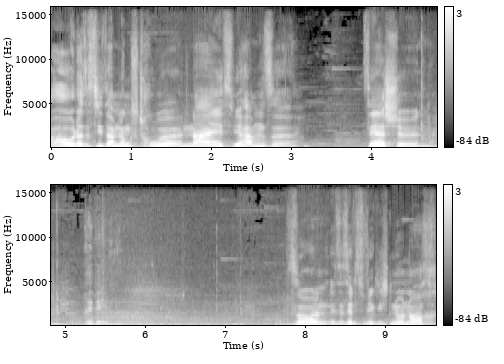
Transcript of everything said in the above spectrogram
Oh, das ist die Sammlungstruhe. Nice, wir haben sie. Sehr schön. So, dann ist es jetzt wirklich nur noch...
